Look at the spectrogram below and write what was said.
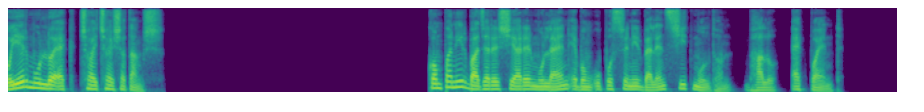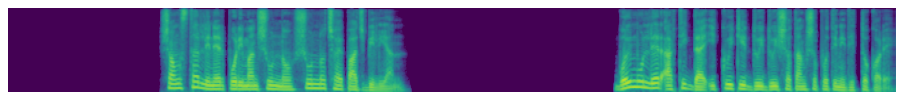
বইয়ের মূল্য এক, ছয় ছয় শতাংশ। কোম্পানির বাজারের শেয়ারের মূল্যায়ন এবং উপশ্রেণীর ব্যালেন্স শীট মূলধন, ভালো, এক পয়েন্ট। সংস্থার ঋণের পরিমাণ শূন্য শূন্য, ছয়, পাঁচ বিলিয়ন। বইমূল্যের আর্থিক দায় ইকুইটির দুই দুই শতাংশ প্রতিনিধিত্ব করে।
